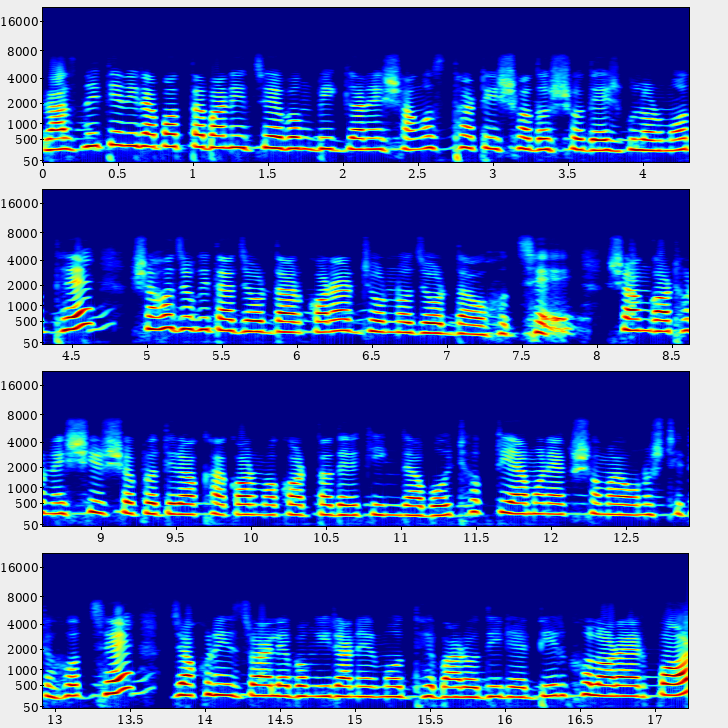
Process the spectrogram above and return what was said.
রাজনীতি, নিরাপত্তা, বাণিজ্য এবং বিজ্ঞানের সংস্থাটির সদস্য দেশগুলোর মধ্যে সহযোগিতা জোরদার করার জন্য জোর দেওয়া হচ্ছে। সংগঠনের শীর্ষ প্রতিরক্ষা কর্মকর্তাদের কিংডা বৈঠকটি এমন এক সময় অনুষ্ঠিত হচ্ছে, যখন ইসরায়েল এবং ইরানের মধ্যে বারো দিনের দীর্ঘ লড়াইয়ের পর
